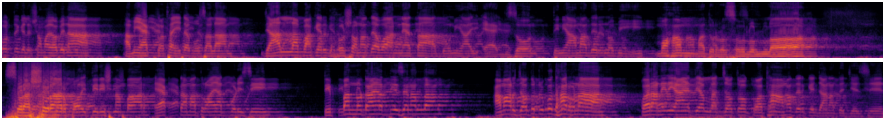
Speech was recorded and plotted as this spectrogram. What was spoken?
করতে গেলে সময় হবে না। আমি এক কথা এটা বোঝালাম যে আল্লাহ পাকের ঘোষণা দেওয়া নেতা দুনিয়ায় একজন। তিনি আমাদের নবী মোহাম্মদুর রসুল্লাহ সোরাসোরার পঁয়ত্রিশ নাম্বার একটা মাত্র আয়াত পড়েছি। তেপ্পান্নটা আয়াত দিয়েছেন আল্লাহ। আমার যতটুকু ধারণা কোরআনের এই আয়াতে আল্লাহ যত কথা আমাদেরকে জানাতে চেয়েছেন।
